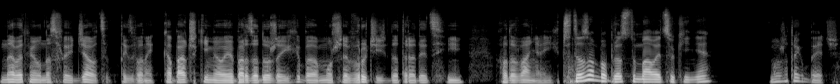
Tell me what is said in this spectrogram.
Nawet miał na swojej działce tak zwane kabaczki, miał je bardzo duże i chyba muszę wrócić do tradycji hodowania ich. Czy to są po prostu małe cukinie? Może tak być.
